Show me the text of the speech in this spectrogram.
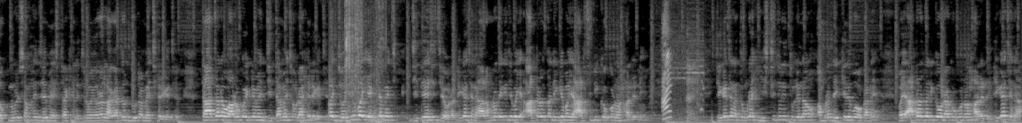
লখনৌর সামনে যে ম্যাচটা খেলেছিল ভাই ওরা লাগাতার দুটো ম্যাচ হেরে গেছে। তাছাড়াও আরও কয়েকটা ম্যাচ জিতা ম্যাচ ওরা হেরে গেছে। ভাই যদিও ভাই একটা ম্যাচ জিতে এসেছে ওরা ঠিক আছে না? আর আমরা দেখেছি ভাই আঠারো তারিখে ভাই আরসিবি কখনো হারেনি। ঠিক আছে না? তোমরা হিস্ট্রি যদি তুলে নাও আমরা দেখিয়ে দেবো ওখানে। ভাই আঠারো তারিখে ওরা কখনো হারেনি ঠিক আছে না.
